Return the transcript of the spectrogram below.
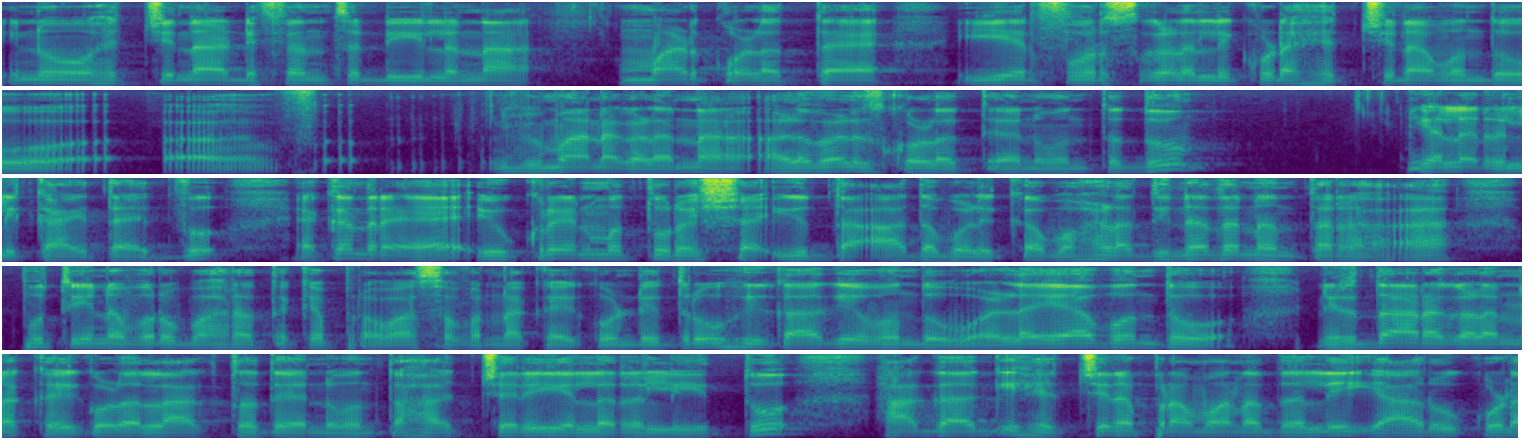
ಇನ್ನು ಹೆಚ್ಚಿನ ಡಿಫೆನ್ಸ್ ಡೀಲನ್ನು ಮಾಡಿಕೊಳ್ಳುತ್ತೆ ಏರ್ ಫೋರ್ಸ್ಗಳಲ್ಲಿ ಕೂಡ ಹೆಚ್ಚಿನ ಒಂದು ವಿಮಾನಗಳನ್ನು ಅಳವಡಿಸ್ಕೊಳ್ಳುತ್ತೆ ಅನ್ನುವಂಥದ್ದು ಎಲ್ಲರಲ್ಲಿ ಕಾಯ್ತಾ ಇದ್ವು. ಯಾಕಂದರೆ ಯುಕ್ರೇನ್ ಮತ್ತು ರಷ್ಯಾ ಯುದ್ಧ ಆದ ಬಳಿಕ ಬಹಳ ದಿನದ ನಂತರ ಪುತಿನ್ ಅವರು ಭಾರತಕ್ಕೆ ಪ್ರವಾಸವನ್ನು ಕೈಗೊಂಡಿದ್ದರು ಹೀಗಾಗಿ ಒಂದು ಒಳ್ಳೆಯ ಒಂದು ನಿರ್ಧಾರಗಳನ್ನು ಕೈಗೊಳ್ಳಲಾಗ್ತದೆ ಅನ್ನುವಂತಹ ಅಚ್ಚರಿ ಎಲ್ಲರಲ್ಲಿ ಇತ್ತು. ಹಾಗಾಗಿ ಹೆಚ್ಚಿನ ಪ್ರಮಾಣದಲ್ಲಿ ಯಾರೂ ಕೂಡ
